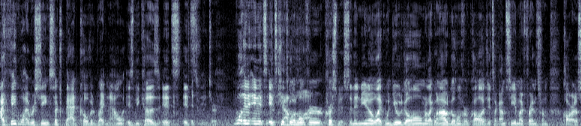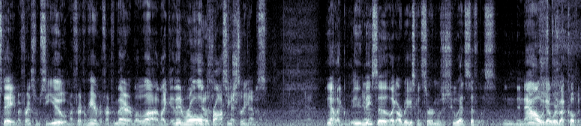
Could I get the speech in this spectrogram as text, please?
I think why we're seeing such bad COVID right now is because it's it's, It's winter. Well, and, and it's it's kids going home for Christmas, and then you know, like when you would go home, or like when I would go home from college, it's like I'm seeing my friends from Colorado State, my friends from CU, my friend from here, my friend from there, blah blah, blah. And Like, and then we're all what crossing catching at that streams. point. Yeah, like in Mesa, like our biggest concern was just who had syphilis, and, and now we got to worry about COVID.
